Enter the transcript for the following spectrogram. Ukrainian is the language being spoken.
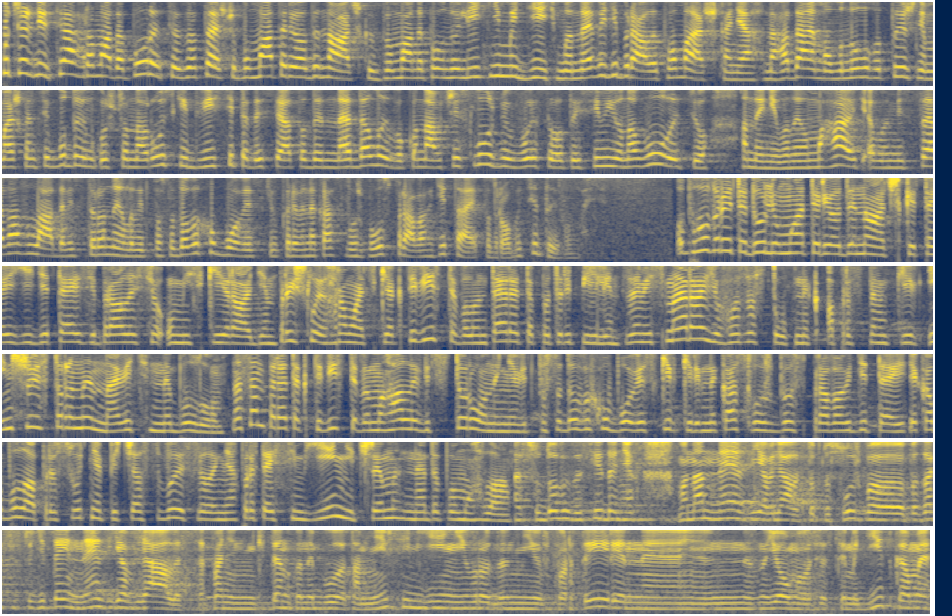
У Чернівцях громада бореться за те, щоб у матері одиначки з двома неповнолітніми дітьми не відібрали помешкання. Нагадаємо, минулого тижня мешканці будинку, що на Руській 251, не дали виконавчій службі виселити сім'ю на вулицю. А нині вони вимагають, аби місцева влада відсторонила від посадових обов'язків керівника служби у справах дітей. Подробиці дивимось. Обговорити долю матері одиначки та її дітей зібралися у міській раді. Прийшли громадські активісти, волонтери та потерпілі. Замість мера його заступник, а представників іншої сторони навіть не було. Насамперед активісти вимагали відсторонення від посадових обов'язків керівника служби у справах дітей, яка була присутня під час виселення. Проте сім'ї нічим не допомогла. На судових засіданнях вона не з'являлася, тобто служба по захисту дітей не з'являлася. Пані Нікітенко не була там ні в сім'ї, ні в ні в квартирі, не, не знайомилася з тими дітками.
